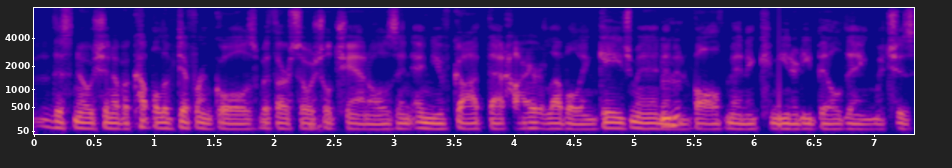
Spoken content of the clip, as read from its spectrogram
this notion of a couple of different goals with our social channels and, and you've got that higher level engagement mm-hmm. and involvement and community building which is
